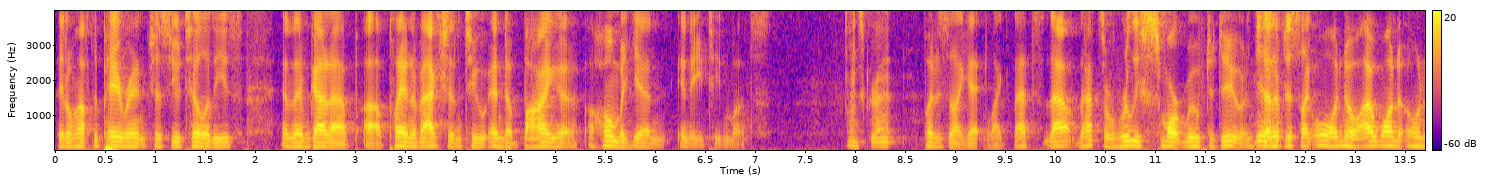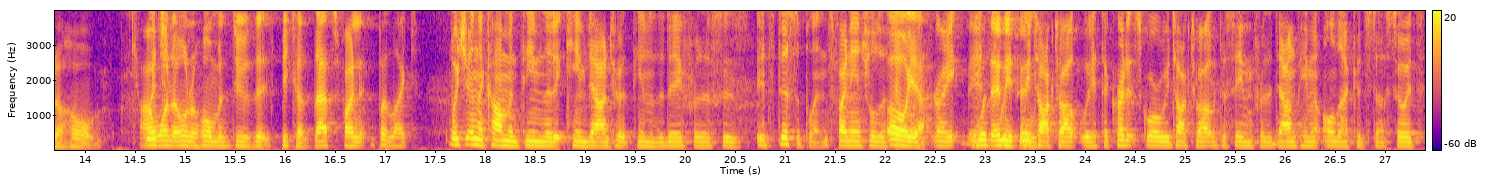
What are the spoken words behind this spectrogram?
They don't have to pay rent, just utilities, and they've got a, a plan of action to end up buying a, a home again in 18 months. that's great. But it's like, yeah, like that's that that's a really smart move to do instead Yeah. of just like, oh no, I want to own a home. I Which- want to own a home and do this because that's fine. But like, Which, in the common theme that it came down to at the end of the day for this is it's discipline, it's financial oh, discipline. Oh, yeah. right. It's, With we- we, talked about with the credit score, we talked about with the saving for the down payment, all that good stuff. So it's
